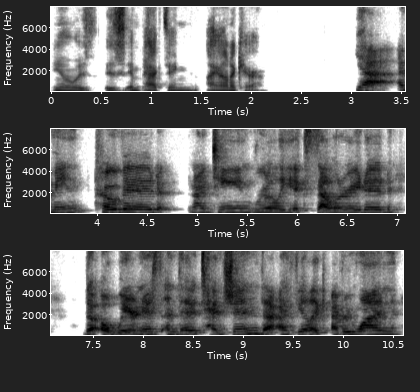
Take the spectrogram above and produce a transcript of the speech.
you know is is impacting ianacare. Yeah, I mean, COVID 19 really accelerated the awareness and the attention that I feel like everyone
